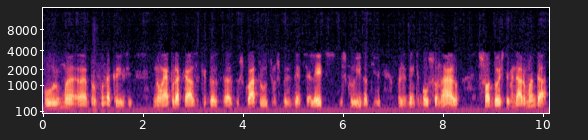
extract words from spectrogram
por uma uh, profunda crise. Não é por acaso que do, uh, dos quatro últimos presidentes eleitos, excluído aqui o presidente Bolsonaro, só dois terminaram o mandato,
